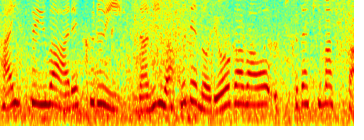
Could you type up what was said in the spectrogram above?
海水は荒れ狂い波は船の両側を打ち砕きました。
